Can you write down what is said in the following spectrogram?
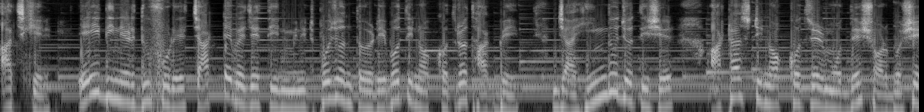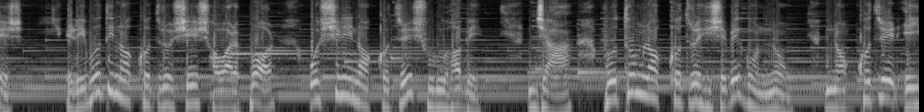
আজকের? এই দিনের দুপুরে চারটে বেজে তিন মিনিট পর্যন্ত রেবতী নক্ষত্র থাকবে, যা হিন্দু জ্যোতিষের আঠাশটি নক্ষত্রের মধ্যে সর্বশেষ। রেবতী নক্ষত্র শেষ হওয়ার পর অশ্বিনী নক্ষত্রের শুরু হবে, যা প্রথম নক্ষত্র হিসেবে গণ্য। নক্ষত্রের এই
